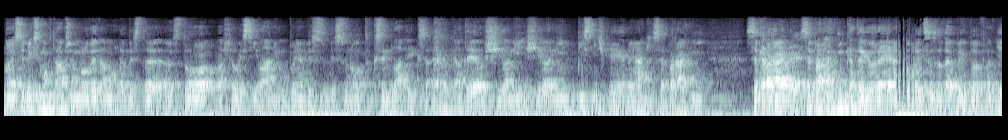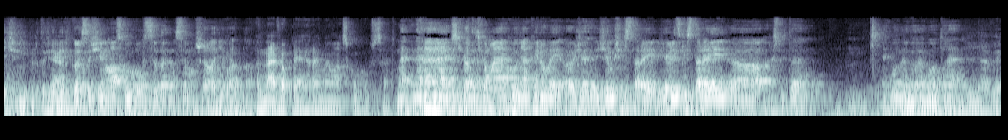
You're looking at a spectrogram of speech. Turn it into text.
No jestli bych si mohl tam přemluvit a mohli byste z toho vašeho vysílání úplně vysunout Xindla X a, ty jeho šílený, šílený písničky do nějaký separátní separát, separátní kategorie na kolice, tak bych byl fakt vděčný, protože yeah. kdykoliv slyším lásku v housce, tak musím třeba dělat. No. Na Evropě hrajeme lásku v housce. Ne, ne, ne, ne teďka, teďka má nějakou, nějaký nový, eh, že, že už je starý, že je vždycky starý, uh, respektive jak on, jak on to je? Nevím.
